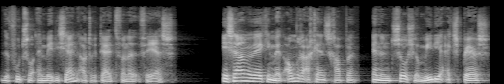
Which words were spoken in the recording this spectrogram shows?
de Voedsel- en Medicijnautoriteit van de VS, in samenwerking met andere agentschappen en een social media experts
